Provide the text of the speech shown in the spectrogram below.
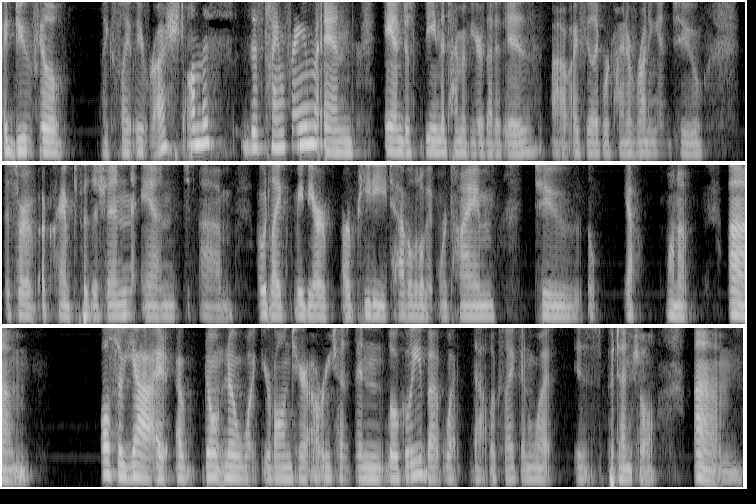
I do feel like slightly rushed on this this time frame and and just being the time of year that it is uh, i feel like we're kind of running into a sort of a cramped position and um, i would like maybe our our pd to have a little bit more time to oh yeah come on up. Um, also yeah I, I don't know what your volunteer outreach has been locally but what that looks like and what is potential. Um,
